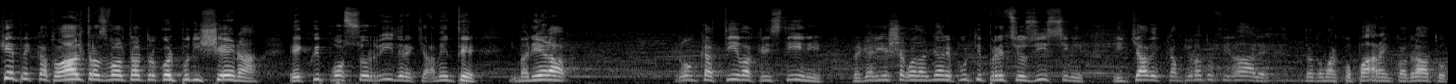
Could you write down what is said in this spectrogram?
che peccato altra svolta altro colpo di scena e qui può sorridere chiaramente in maniera non cattiva Cristini perché riesce a guadagnare punti preziosissimi in chiave campionato finale. Intanto Marco Para inquadrato,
